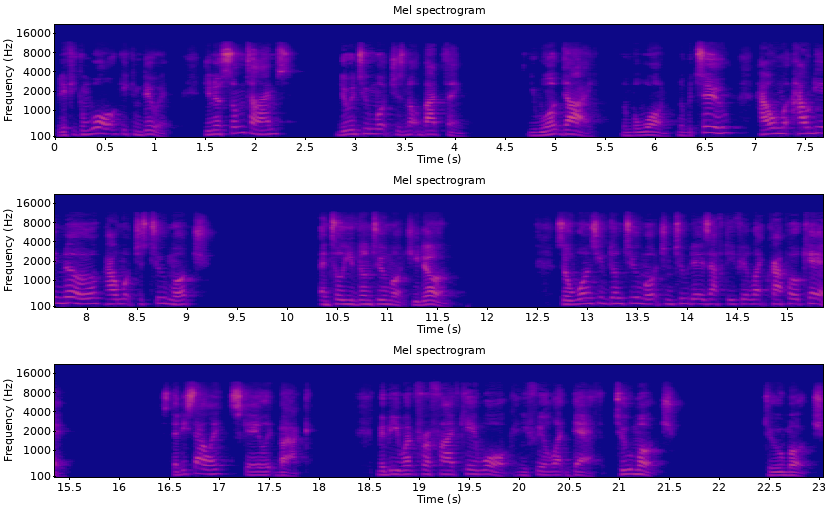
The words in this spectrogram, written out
But if you can walk, you can do it. You know, sometimes doing too much is not a bad thing. You won't die, number one. Number two, how, how do you know how much is too much until you've done too much? You don't. So once you've done too much and two days after you feel like crap, okay. Steady Sally, scale it back. Maybe you went for a 5K walk and you feel like death. Too much too much.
